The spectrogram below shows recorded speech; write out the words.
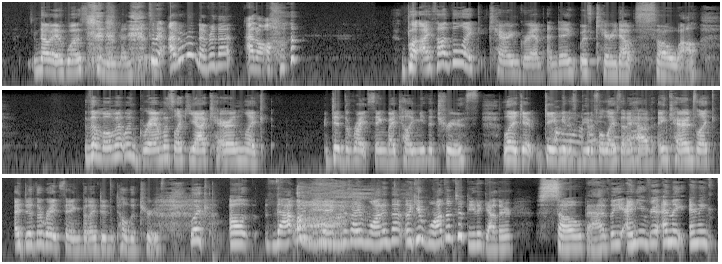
no, it was to me mentally. So I don't remember that at all. But I thought the like Karen Graham ending was carried out so well. The moment when Graham was like, "Yeah, Karen like did the right thing by telling me the truth. Like it gave me this Oh, beautiful I life that I have." And Karen's like, "I did the right thing, but I didn't tell the truth." Like oh, that one hit because I wanted them. Like you want them to be together so badly, and you re- and they and they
